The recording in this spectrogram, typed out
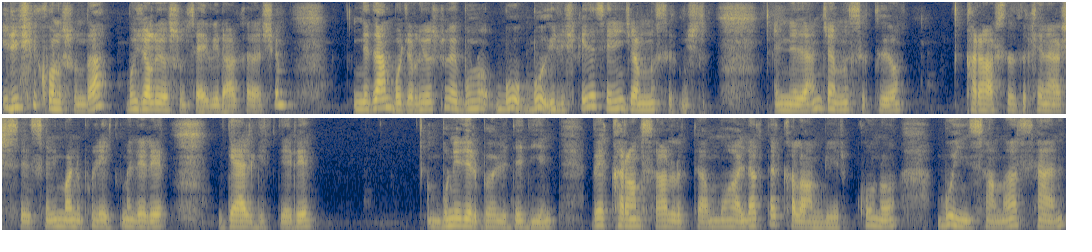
ilişki konusunda bocalıyorsun sevgili arkadaşım. Neden bocalıyorsun ve bunu bu bu ilişkide senin canını sıkmış. E, neden canını sıkıyor? Kararsızlık enerjisi, seni manipüle etmeleri, gelgitleri, bu nedir böyle dediğin ve karamsarlıkta, muallakta kalan bir konu bu insana sen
